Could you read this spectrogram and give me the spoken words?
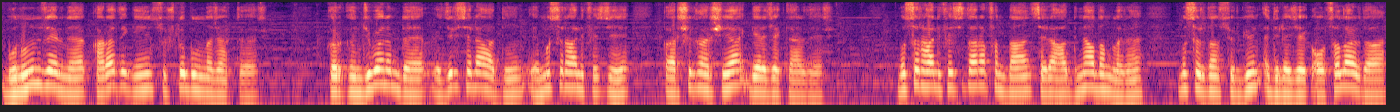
Bunun üzerine Karatekin suçlu bulunacaktır. 40. bölümde Vezir Selahaddin ve Mısır halifesi karşı karşıya geleceklerdir. Mısır halifesi tarafından Selahaddin adamları Mısır'dan sürgün edilecek olsalar da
